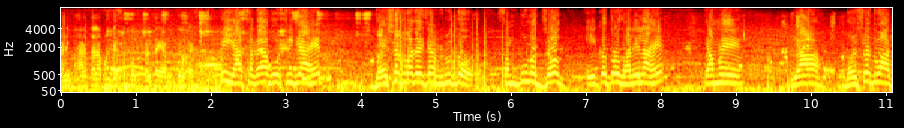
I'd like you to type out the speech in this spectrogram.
आणि भारताला पण ते सपोर्ट करता याबद्दल काय? ते या सगळ्या गोष्टी ज्या आहेत दहशतवादाच्या विरुद्ध संपूर्ण जग एकत्र झालेलं आहे. त्यामुळे या दहशतवाद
